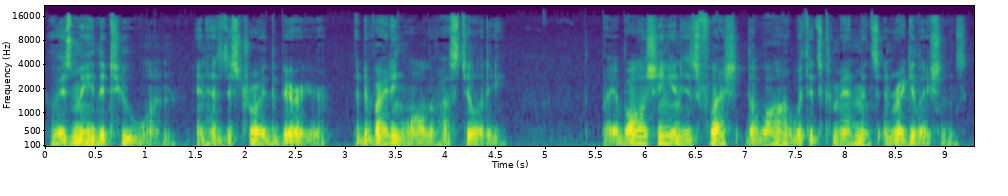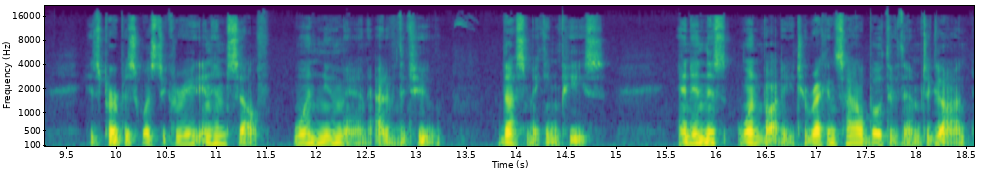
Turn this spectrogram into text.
who has made the two one, and has destroyed the barrier, the dividing wall of hostility, by abolishing in his flesh the law with its commandments and regulations his purpose was to create in himself one new man out of the two, thus making peace, and in this one body to reconcile both of them to God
